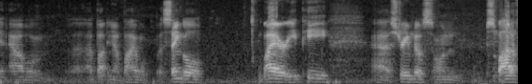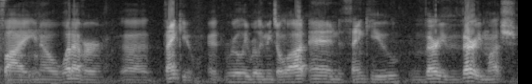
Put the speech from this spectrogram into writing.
an album, uh, buy, you know, buy a single, buy our EP, uh, streamed us on Spotify, you know, whatever. Uh, thank you. It really, really means a lot, and thank you very, very much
